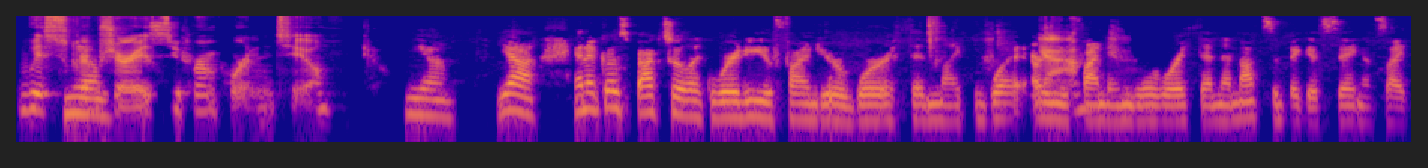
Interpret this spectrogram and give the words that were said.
with Yeah. scripture is super important too Yeah. Yeah. And it goes back to like, where do you find your worth and like, what are you finding your worth in? And that's the biggest thing. It's like,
